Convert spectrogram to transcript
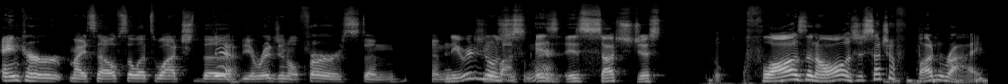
anchor myself, so let's watch the Yeah. the original first, and and And the original is on just, from there. is is such just flaws and all. It's just such a fun ride.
